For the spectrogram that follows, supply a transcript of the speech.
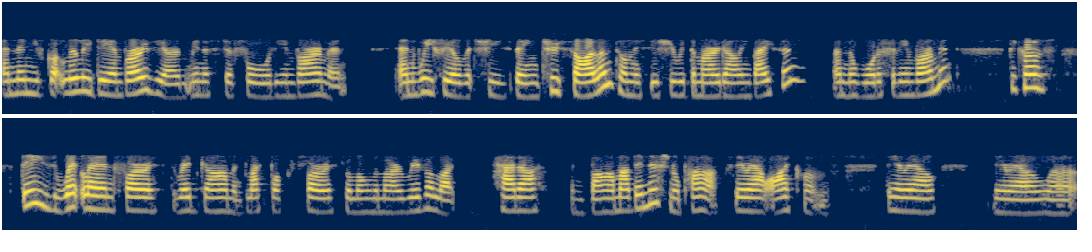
and then you've got Lily D'Ambrosio, Minister for the Environment, and we feel that she's been too silent on this issue with the Murray-Darling Basin and the water for the environment, because these wetland forests, red gum and black box forests along the Murray River, like Hattah and Barmah, they're national parks. They're our icons. They're our they're our uh,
